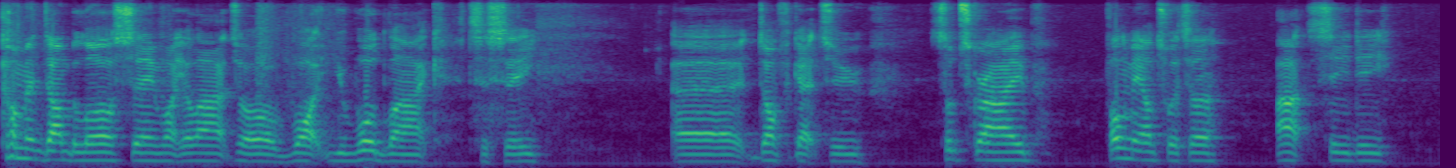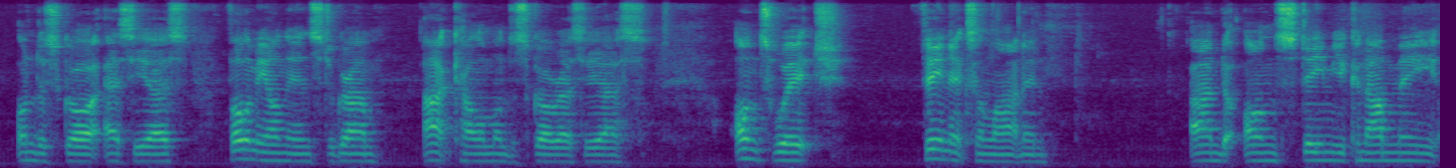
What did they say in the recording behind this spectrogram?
comment down below saying what you liked or what you would like to see. Uh, don't forget to subscribe, follow me on Twitter at CD underscore SES, follow me on the Instagram at Callum underscore SES, on Twitch, Phoenix and Lightning, and on Steam you can add me.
